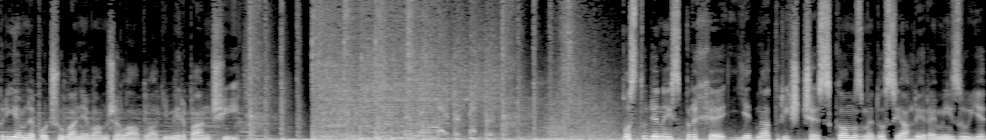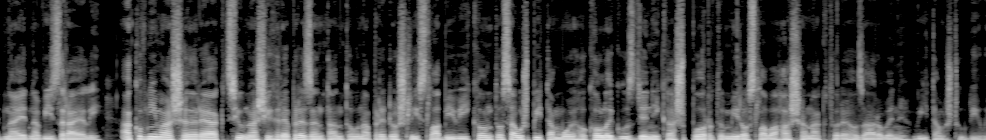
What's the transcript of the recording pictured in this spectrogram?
Príjemné počúvanie vám želá Vladimír Pančík. Po studenej sprche 1-3 s Českom sme dosiahli remízu 1-1 v Izraeli. Ako vnímaš reakciu našich reprezentantov na predošlý slabý výkon? To sa už pýtam môjho kolegu z denníka Šport Miroslava Hašana, ktorého zároveň vítam v štúdiu.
